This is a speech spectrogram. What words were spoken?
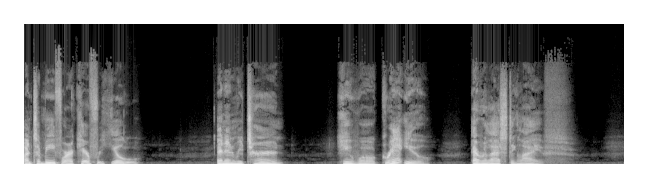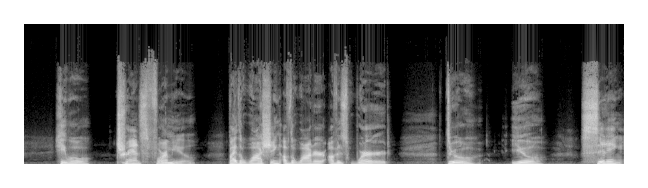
unto me, for I care for you. And in return, he will grant you everlasting life. He will transform you by the washing of the water of his word through you sitting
